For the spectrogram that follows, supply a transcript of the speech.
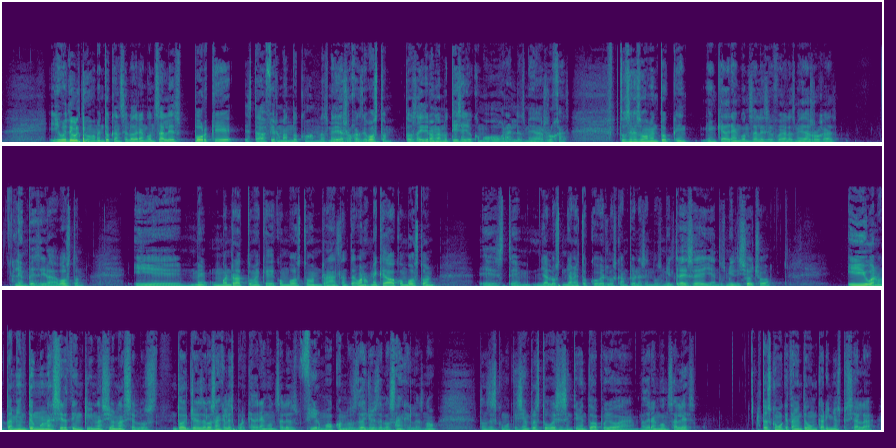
Y de último momento canceló a Adrián González porque estaba firmando con las medias rojas de Boston. Entonces ahí dieron la noticia, yo como, órale, las medias rojas. Entonces en ese momento en, que Adrián González se fue a las medias rojas, le empecé a ir a Boston. Y me, un buen rato me quedé con Boston, bueno, me he quedado con Boston. Este, ya, los, ya me tocó ver los campeones en 2013 y en 2018. Y bueno, también tengo una cierta inclinación hacia los Dodgers de Los Ángeles porque Adrián González firmó con los Dodgers de Los Ángeles, ¿no? Entonces como que siempre estuvo ese sentimiento de apoyo a Adrián González. Entonces como que también tengo un cariño especial a,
